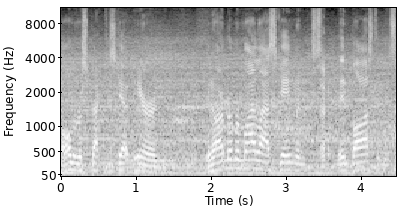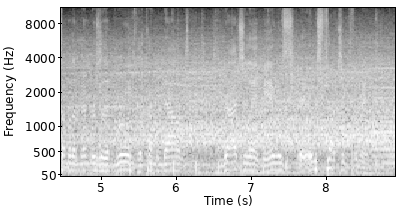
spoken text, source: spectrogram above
all the respect he's getting here. And you know, I remember my last game when in Boston, and some of the members of the Bruins were coming down to congratulate me. It was it was touching for me.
